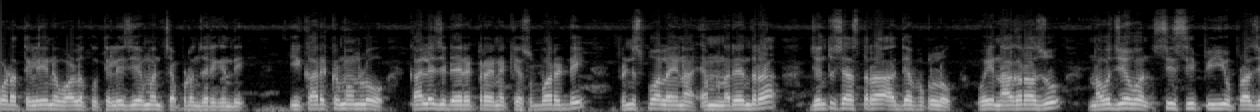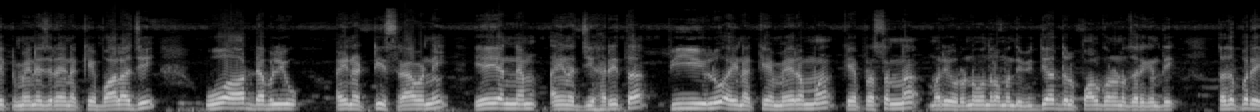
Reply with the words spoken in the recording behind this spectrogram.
కూడా తెలియని వాళ్ళకు తెలియజేయమని చెప్పడం జరిగింది. ఈ కార్యక్రమంలో కాలేజీ డైరెక్టర్ అయిన కె. సుబ్బారెడ్డి ప్రిన్సిపాల్ అయిన ఎం. నరేంద్ర జంతుశాస్త్ర అధ్యాపకులు Y. Nagaraju Navajeevan CCPU project manager అయిన కె. బాలాజీ ఓఆర్డబ్ల్యూ అయిన టి. శ్రావణి ఏఎన్ఎం అయిన జి. హరిత పీఈలు అయిన కె. మేరమ్మ కె. ప్రసన్న మరియు రెండు వందల మంది విద్యార్థులు పాల్గొనడం జరిగింది. తదుపరి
